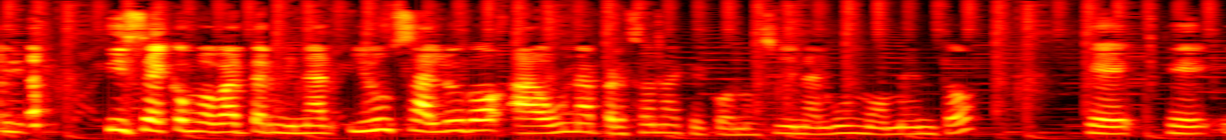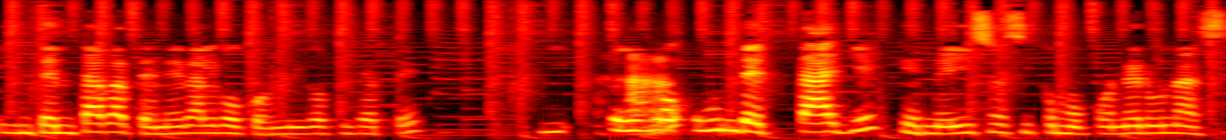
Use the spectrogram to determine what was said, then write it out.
sí, sí sé cómo va a terminar. Y un saludo a una persona que conocí en algún momento que, que intentaba tener algo conmigo, fíjate, y hubo un detalle que me hizo así como poner unas,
